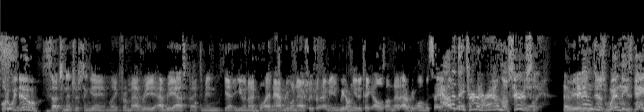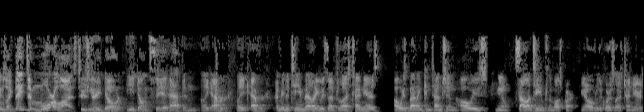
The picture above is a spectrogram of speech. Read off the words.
what do we do? Such an interesting game, like from every, every aspect. I mean, yeah, you and I, boy and everyone actually, I mean, we don't need to take L's on that. Everyone was saying. How did they turn it around though? Seriously. Yeah. I mean, they didn't just win these games; like they demoralized two straight. You don't, you don't see it happen like ever, like ever. I mean, a team that, like we said, for the last ten years, always been in contention, always, you know, solid team for the most part. You know, over the course of the last ten years,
